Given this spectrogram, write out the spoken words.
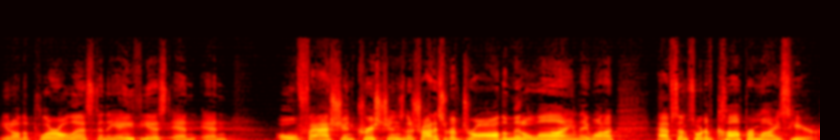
you know, the pluralist and the atheist and, and old fashioned Christians, and they're trying to sort of draw the middle line. They want to have some sort of compromise here.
